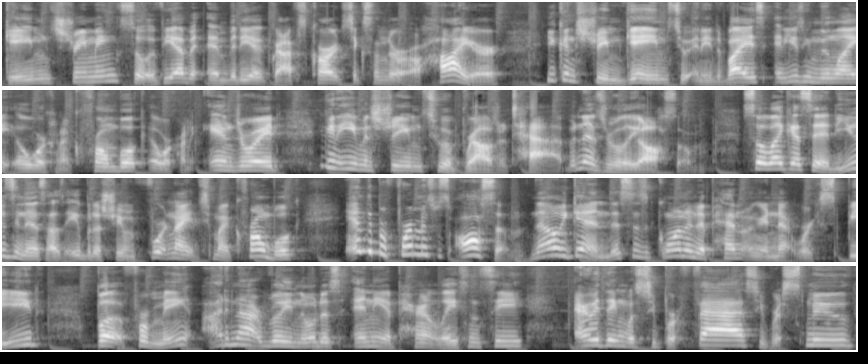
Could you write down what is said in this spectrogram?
game streaming, so if you have an NVIDIA graphics card 600 or higher, you can stream games to any device, and using Moonlight, it'll work on a Chromebook, it'll work on Android, you can even stream to a browser tab, and that's really awesome. So like I said, using this, I was able to stream Fortnite to my Chromebook, and the performance was awesome. Now again, this is going to depend on your network speed, but for me, I did not really notice any apparent latency. Everything was super fast, super smooth,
